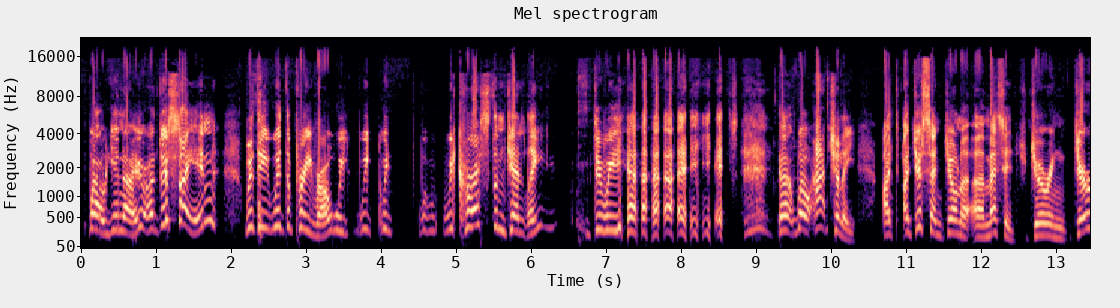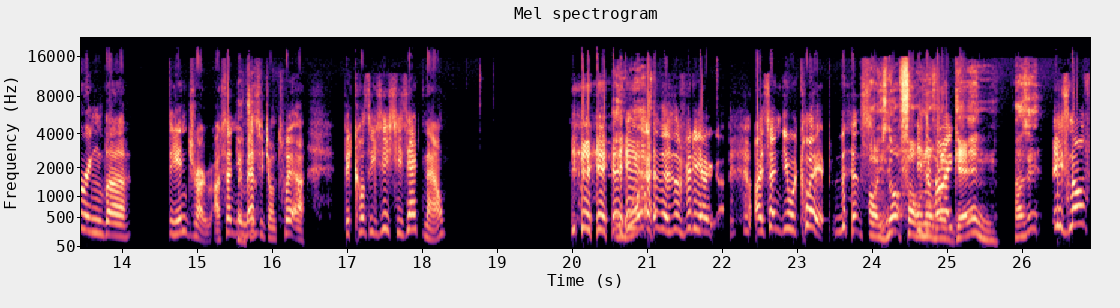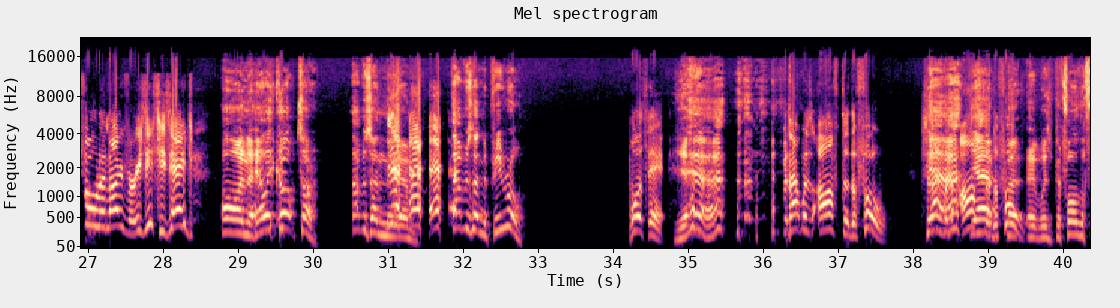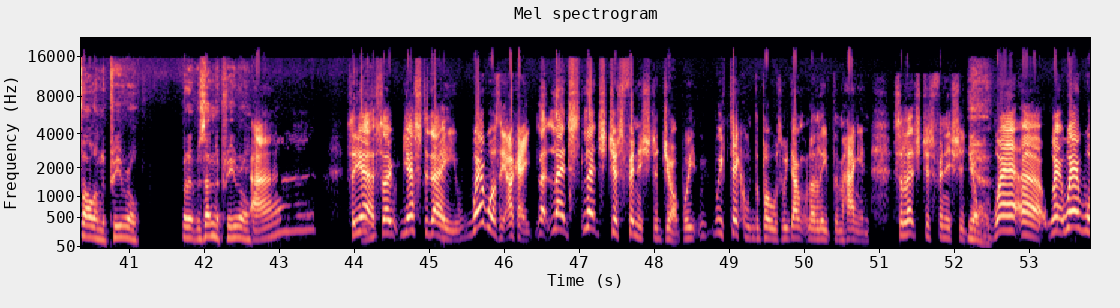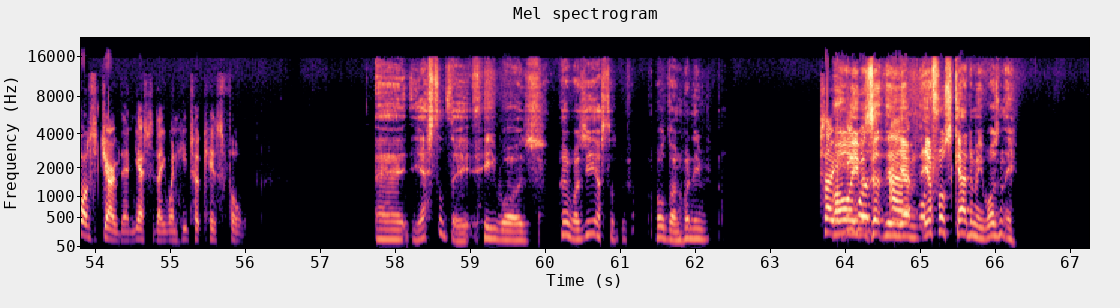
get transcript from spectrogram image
Well, you know, I'm just saying. With the with the pre-roll, we we we we, we caress them gently. Do we? yes. Uh, well, actually, I I just sent John a, a message during during the the intro. I sent you a Did you? message on Twitter because he's hit his head now. There's a video. I sent you a clip. That's, Oh, he's not falling He's over arrived- again, has he? he's not fallen over. He's hit his head. Oh, in the helicopter. That was in the um, that was in the pre-roll. Was it? Yeah, But that was after the fall. So yeah, that was after yeah. the fall. It was before the fall in the pre-roll, but it was in the pre-roll. Ah. So yeah, so yesterday, where was it? Okay, let, let's let's just finish the job. We we've tickled the balls. We don't want to leave them hanging. So let's just finish the job. Yeah. Where uh where where was Joe then yesterday when he took his fall? Uh, yesterday he was. Where was he yesterday? Hold on, when he. So Oh, he, was, at the uh, um, Air Force Academy, wasn't he?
